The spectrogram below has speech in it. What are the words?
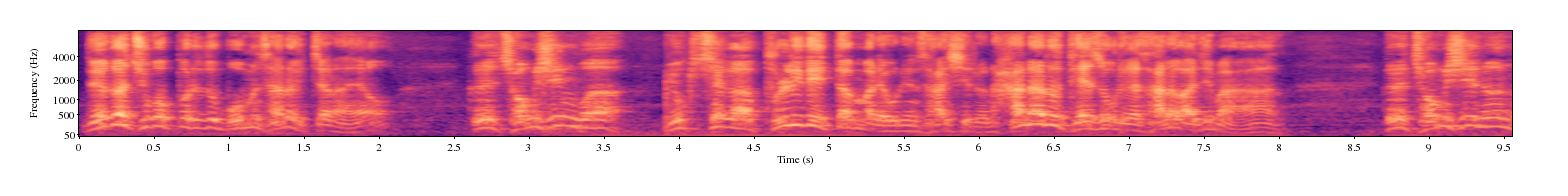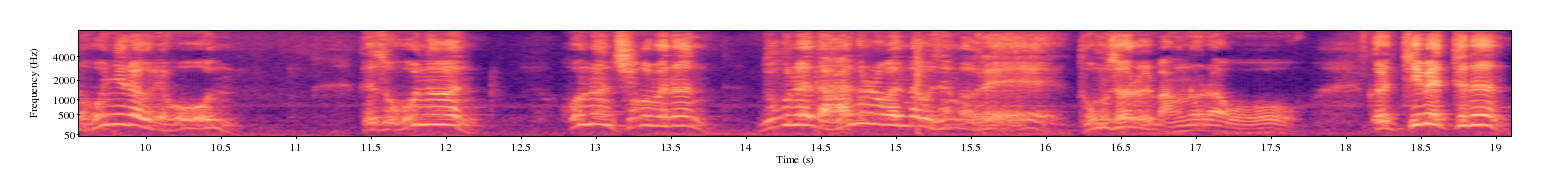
뇌가 죽어버려도 몸은 살아 있잖아요. 그래서 정신과 육체가 분리돼 있단 말이에요 우리는 사실은. 하나로 돼서 우리가 살아가지만. 그래서 정신은 혼이라 그래 혼. 그래서 혼은 혼은 죽으면은 누구나 다 하늘로 간다고 생각을 해 동서를 막론하고 그래서 티베트는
